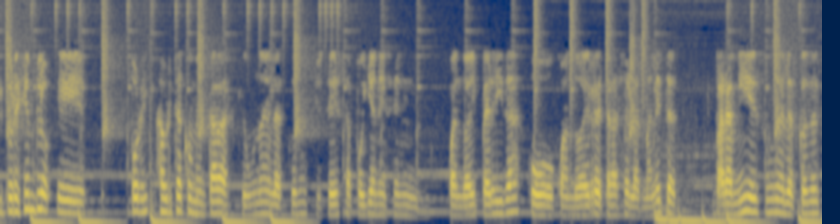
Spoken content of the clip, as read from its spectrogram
Y por ejemplo, eh, por, ahorita comentabas que una de las cosas que ustedes apoyan es en cuando hay pérdida o cuando hay retraso en las maletas. Para mí es una de las cosas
